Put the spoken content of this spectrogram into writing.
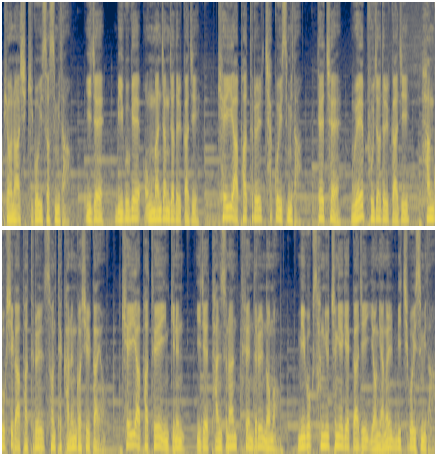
변화시키고 있었습니다. 이제 미국의 억만장자들까지 K 아파트를 찾고 있습니다. 대체 왜 부자들까지 한국식 아파트를 선택하는 것일까요? K 아파트의 인기는 이제 단순한 트렌드를 넘어 미국 상류층에게까지 영향을 미치고 있습니다.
